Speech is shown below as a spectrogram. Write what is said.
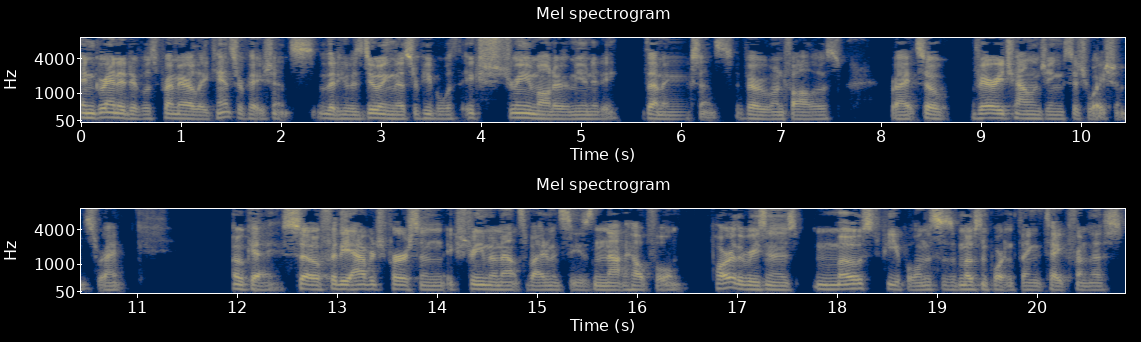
And granted, it was primarily cancer patients that he was doing this, or people with extreme autoimmunity. If that makes sense. If everyone follows, right? So very challenging situations, right? Okay, so for the average person, extreme amounts of vitamin C is not helpful. Part of the reason is most people, and this is the most important thing to take from this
